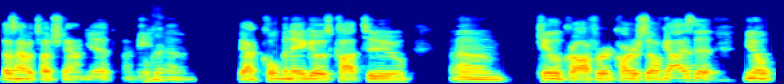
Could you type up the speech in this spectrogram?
doesn't have a touchdown yet. I mean, okay. um, yeah, Colt Manego's caught two. Um, Caleb Crawford, Carter Self, guys that you know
